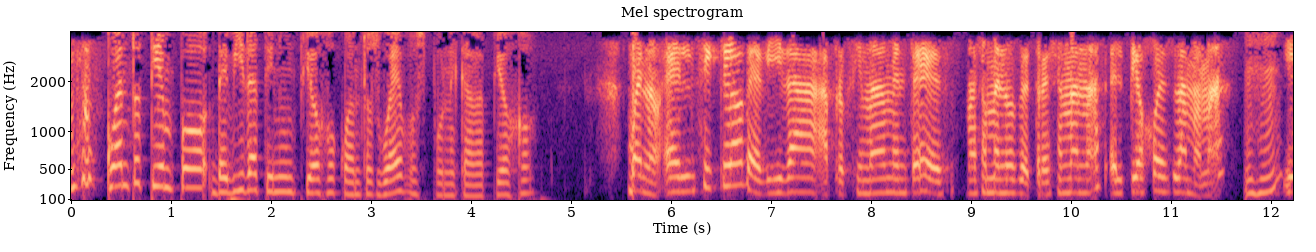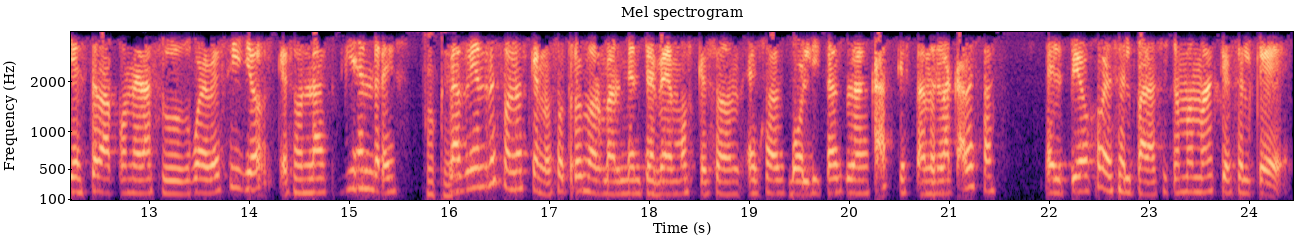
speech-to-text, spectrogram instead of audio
Uh -huh. ¿Cuánto tiempo de vida tiene un piojo? ¿Cuántos huevos pone cada piojo? Bueno, el ciclo de vida aproximadamente es más o menos de tres semanas. El piojo es la mamá uh -huh. y este va a poner a sus huevecillos, que son las liendres. Okay. Las liendres son las que nosotros normalmente vemos, que son esas bolitas blancas que están en la cabeza. El piojo es el parásito mamá, que es el que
